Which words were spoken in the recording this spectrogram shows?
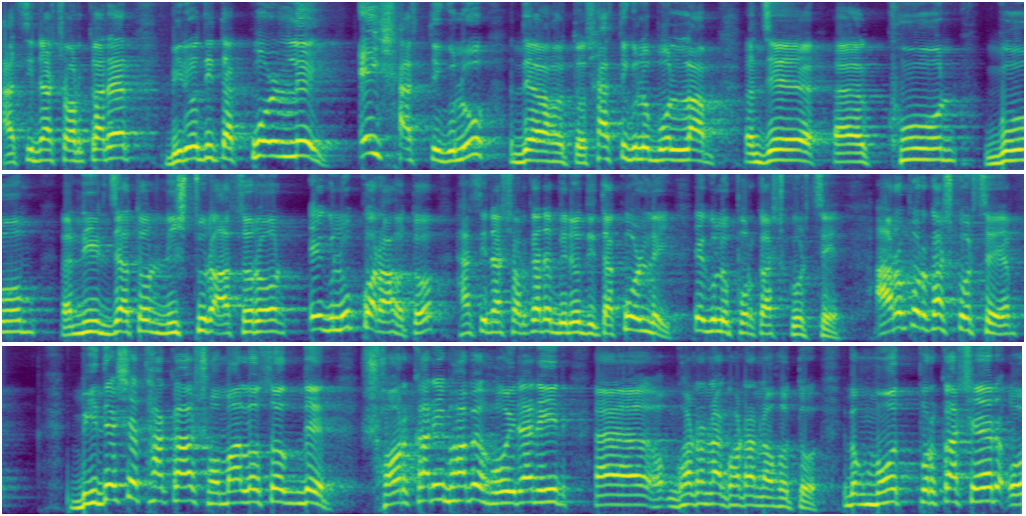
হাসিনা সরকারের বিরোধিতা করলেই এই শাস্তিগুলো দেওয়া হতো। শাস্তিগুলো বললাম যে খুন, গুম, নির্যাতন, নিষ্ঠুর আচরণ, এগুলো করা হতো। হাসিনা সরকারের বিরোধিতা করলেই এগুলো প্রকাশ করছে। আরও প্রকাশ করছে বিদেশে থাকা সমালোচকদের সরকারিভাবে হয়রানির ঘটনা ঘটানো হতো এবং মত প্রকাশের ও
